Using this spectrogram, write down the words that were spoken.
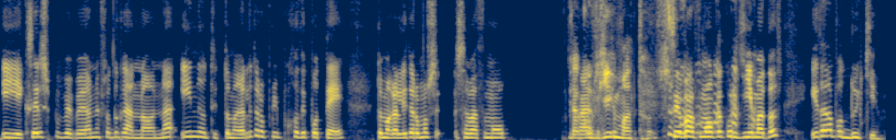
η εξαίρεση που επιβεβαιώνει αυτόν τον κανόνα είναι ότι το μεγαλύτερο πουλί που έχω δει ποτέ, το μεγαλύτερο όμως σε βαθμό. Κακουργήματος. σε βαθμό κακουργήματος, ήταν από ντούκι.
